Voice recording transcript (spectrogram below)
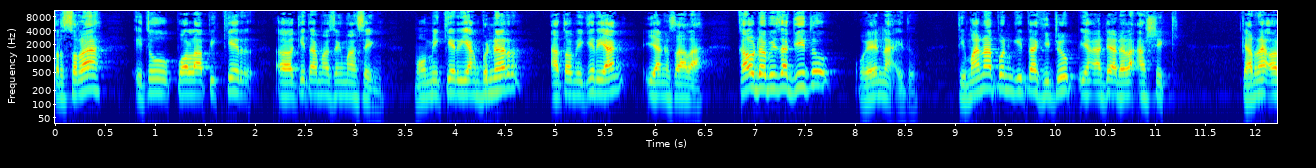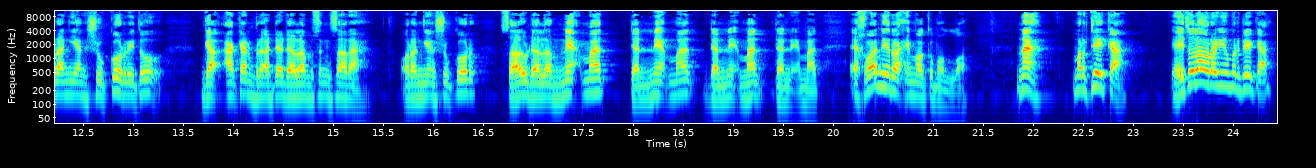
Terserah itu pola pikir uh, kita masing-masing. Mau mikir yang benar atau mikir yang yang salah. Kalau udah bisa gitu, enak itu. Di mana pun kita hidup yang ada adalah asyik. Karena orang yang syukur itu nggak akan berada dalam sengsara. Orang yang syukur selalu dalam nikmat dan nikmat dan nikmat dan nikmat. Ikhwani rahimakumullah. Nah, merdeka. Ya itulah orang yang merdeka.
